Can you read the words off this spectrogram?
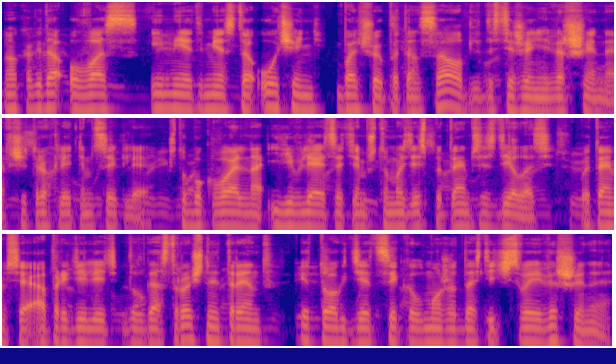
Но когда у вас имеет место очень большой потенциал для достижения вершины в четырехлетнем цикле, что буквально и является тем, что мы здесь пытаемся сделать, пытаемся определить долгосрочный тренд и то, где цикл может достичь своей вершины,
